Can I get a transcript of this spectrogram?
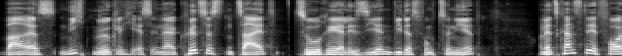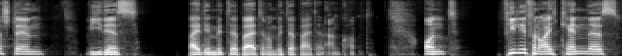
war es nicht möglich, es in der kürzesten Zeit zu realisieren, wie das funktioniert. Und jetzt kannst du dir vorstellen, wie das bei den Mitarbeitern und Mitarbeitern ankommt. Und viele von euch kennen das.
